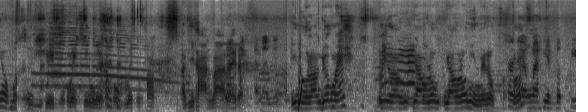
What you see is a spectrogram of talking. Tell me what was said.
โยกบ่โอขึ้นเคยกไม่ขึ้นเลยครับผม ไม่รู้เขาอธิษฐานว่าอะไรนะอันนั้นนี่อีหนูลองยกไหมอีหนูลองยองลงยองลงหินไหมลูกแสดงว่าเฮ็ดบักตี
